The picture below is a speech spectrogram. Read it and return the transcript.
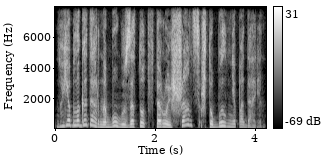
Но я благодарна Богу за тот второй шанс, что был мне подарен.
